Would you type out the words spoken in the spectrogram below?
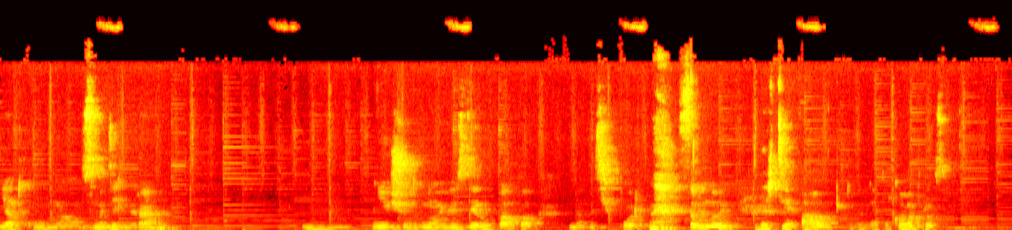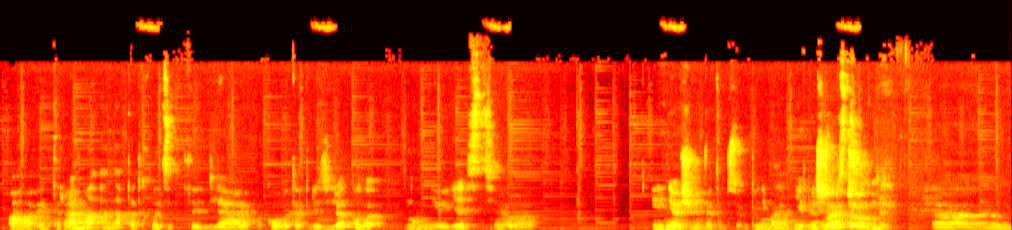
Я тку на самодельной раме. Мне еще давно ее сделал папа. Она до сих пор со мной. Подожди, а у меня такой вопрос. А эта рама, она подходит для какого-то определенного, ну, у нее есть... э, Я не очень в этом все понимаю. Я Про понимаю, что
